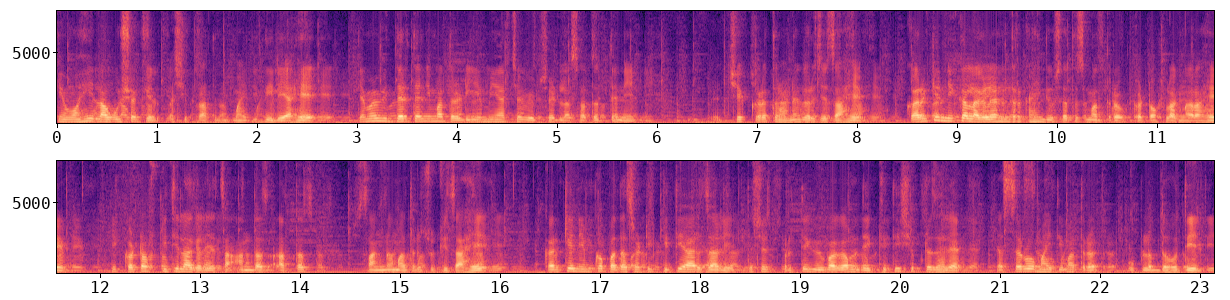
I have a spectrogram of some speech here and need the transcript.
केव्हाही लागू शकेल अशी प्राथमिक माहिती दिली आहे. त्यामुळे विद्यार्थ्यांनी मात्र डी एम आरच्या वेबसाईटला सातत्याने चेक करत राहणं गरजेचं आहे. कारण की निकाल लागल्यानंतर काही दिवसातच मात्र कट ऑफ लागणार आहे. हे कट ऑफ किती लागेल याचा अंदाज आताच सांगणं मात्र चुकीचं आहे. कारण की नेमकं पदासाठी किती अर्ज झाले तसेच प्रत्येक विभागामध्ये किती शिफ्ट झाल्या या सर्व माहिती मात्र उपलब्ध होतील.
